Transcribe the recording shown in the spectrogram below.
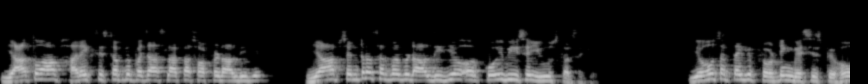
या तो आप हर एक सिस्टम पे पचास लाख का सॉफ्टवेयर डाल दीजिए। या आप सेंट्रल सर्वर पर डाल दीजिए और कोई भी इसे यूज़ कर सके। ये हो सकता है कि फ्लोटिंग बेसिस पे हो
